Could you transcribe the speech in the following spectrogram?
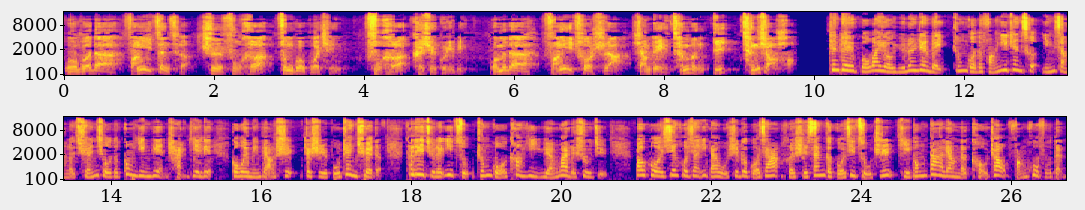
我国的防疫政策是符合中国国情、符合科学规律。我们的防疫措施啊，相对成本低，成效好。针对国外有舆论认为中国的防疫政策影响了全球的供应链、产业链，郭卫民表示这是不正确的。他列举了一组中国抗疫援外的数据，包括先后向一百五十个国家和十三个国际组织提供大量的口罩、防护服等，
